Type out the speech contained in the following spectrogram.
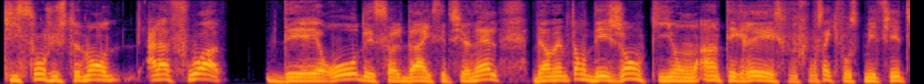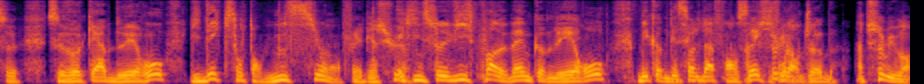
qui sont justement à la fois des héros, des soldats exceptionnels, mais en même temps des gens qui ont intégré, c'est pour ça qu'il faut se méfier de ce, ce vocable de héros, l'idée qu'ils sont en mission en fait, bien sûr, et qui ne se vivent pas eux-mêmes comme des héros, mais comme des soldats français qui font leur job. Absolument.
